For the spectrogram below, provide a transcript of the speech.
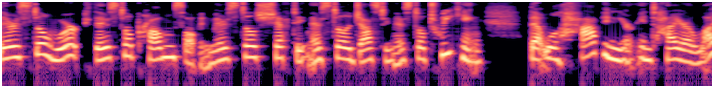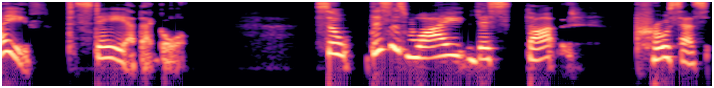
there's still work, there's still problem solving, there's still shifting, there's still adjusting, there's still tweaking that will happen your entire life to stay at that goal. So, this is why this thought process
